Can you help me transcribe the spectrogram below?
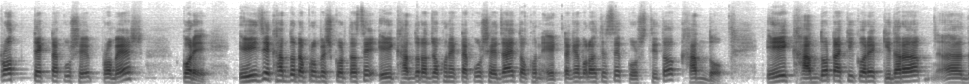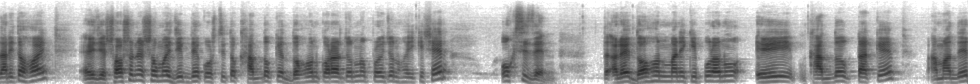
প্রত্যেকটা কোষে প্রবেশ করে। এই যে খাদ্যটা প্রবেশ করতেছে, এই খাদ্যটা যখন একটা কোষে যায়, তখন একটাকে বলা হইতেছে কোষস্থিত খাদ্য। এই খাদ্যটা কি করে, কি দ্বারা জারিত হয়? এই যে শ্বসনের সময় জীব দিয়ে কোষস্থিত খাদ্যকে দহন করার জন্য প্রয়োজন হয় কিসের? অক্সিজেন। তাহলে দহন মানে কি পুরানো? এই খাদ্যটাকে আমাদের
